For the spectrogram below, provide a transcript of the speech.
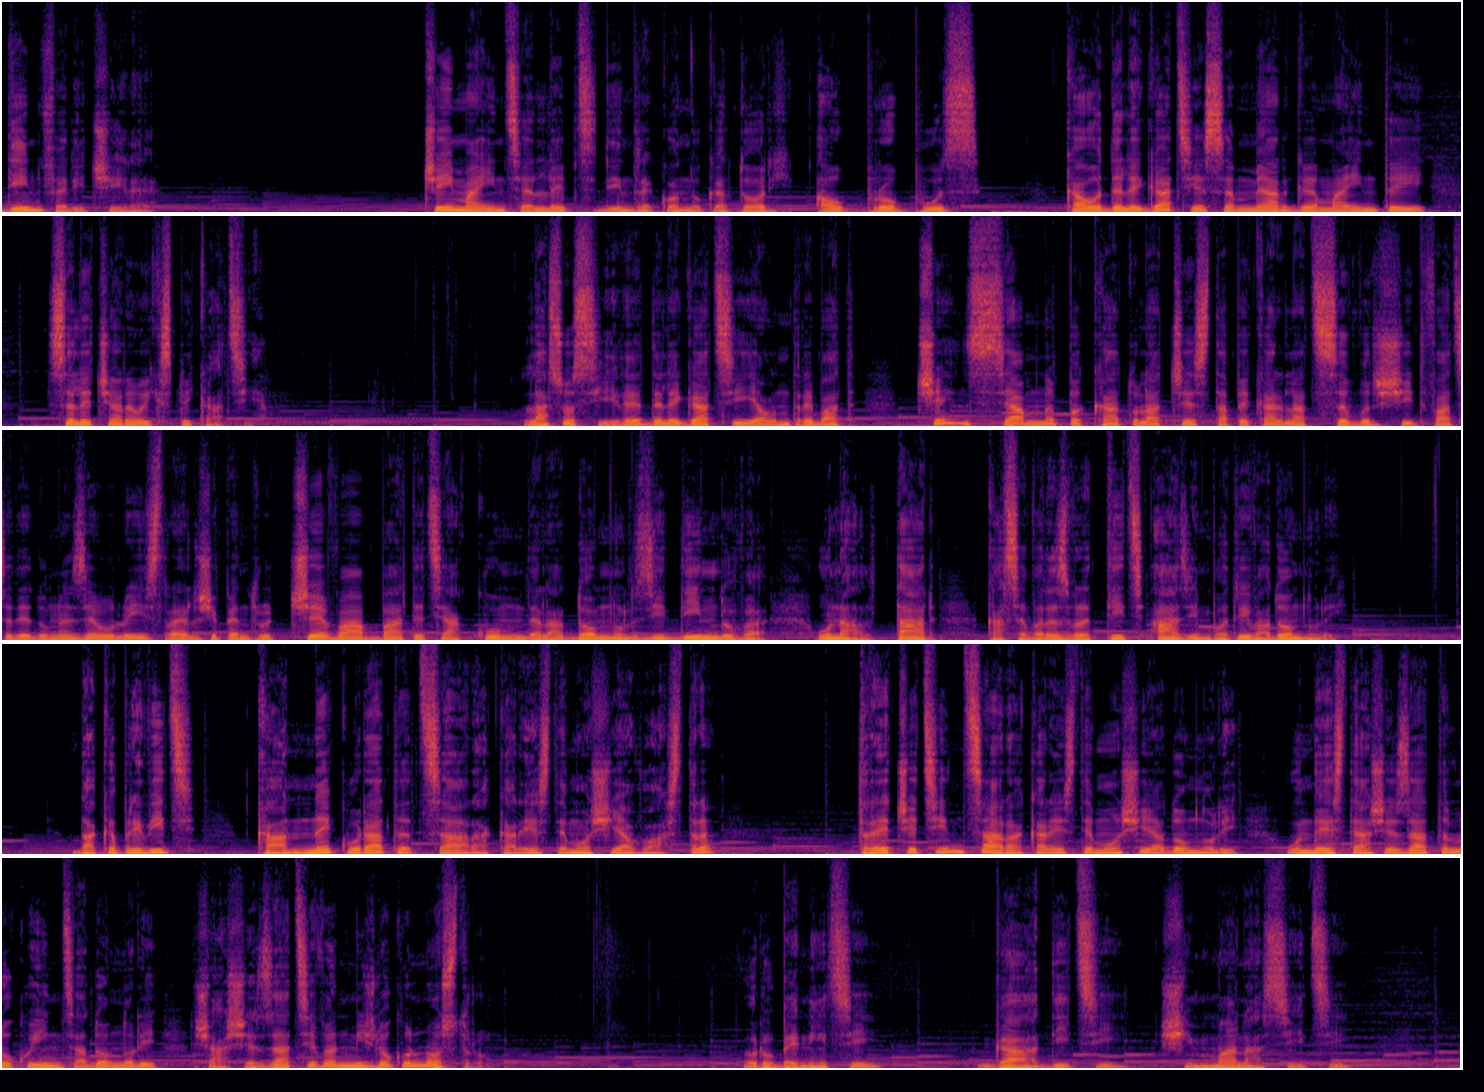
Din fericire, cei mai înțelepți dintre conducători au propus ca o delegație să meargă mai întâi să le ceară o explicație. La sosire, delegații i-au întrebat ce înseamnă păcatul acesta pe care l-ați săvârșit față de Dumnezeul lui Israel și pentru ce vă abateți acum de la Domnul zidindu-vă un altar ca să vă răzvrătiți azi împotriva Domnului? Dacă priviți ca necurată țara care este moșia voastră, treceți în țara care este moșia Domnului, unde este așezată locuința Domnului și așezați-vă în mijlocul nostru. Rubeniții, Gaadiții și Manasiții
